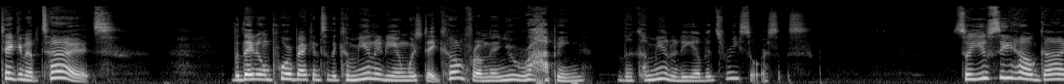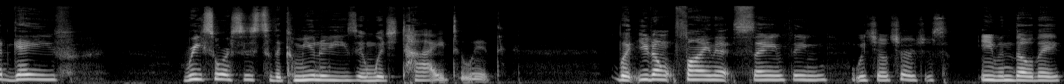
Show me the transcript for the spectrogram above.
taking up tithes, but they don't pour back into the community in which they come from, then you're robbing the community of its resources. So you see how God gave resources to the communities in which tied to it. But you don't find that same thing with your churches, even though they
